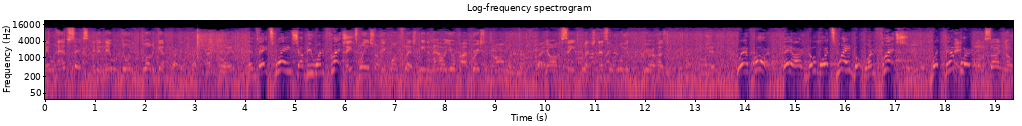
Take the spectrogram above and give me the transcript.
They will have sex, and then they will dwell, together. Right. All right, go ahead. and they twain shall be one flesh. They twain shall be one flesh, meaning now your vibrations are on one another. Right. Y'all the same flesh. That's your woman, you're a husband. Wherefore they are no more twain, but one flesh. Mm-hmm. What Hey, therefore on a side note,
